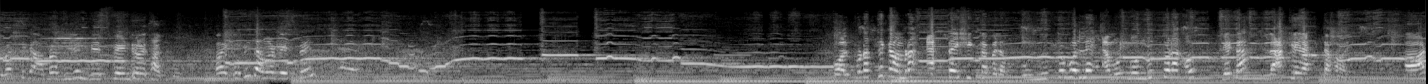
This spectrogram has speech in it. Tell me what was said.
এবার থেকে আমরা দুজন বেস্ট ফ্রেন্ড হয়ে থাকব। ভাই হবি তো আমার বেস্ট ফ্রেন্ড গল্পটার থেকে আমরা একটাই শিক্ষা পেলাম, বন্ধুত্ব করলে এমন বন্ধুত্ব রাখো যেটা লাখে একটা হয়। আর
